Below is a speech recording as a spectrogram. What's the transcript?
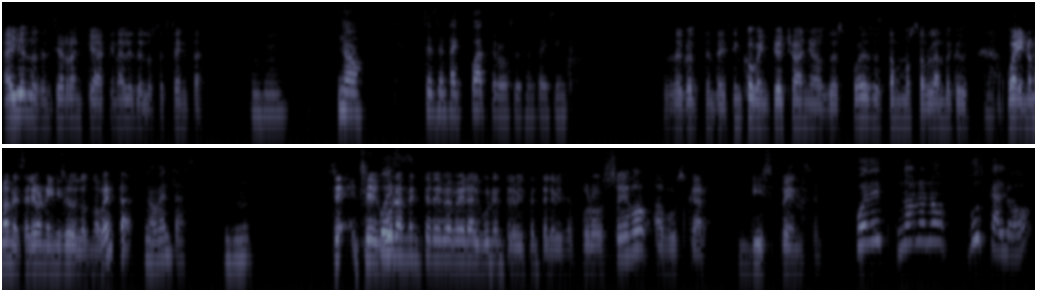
a ellos los encierran que a finales de los 60. Ujú. No, 64, 65. 65, 28 años después estamos hablando que, güey, no mames, salieron a inicios de los 90. 90. Ujú. Se- Pues seguramente debe haber alguna entrevista en Televisa. Procedo a buscar. Dispensen. Puedes, no, no, no, búscalo,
